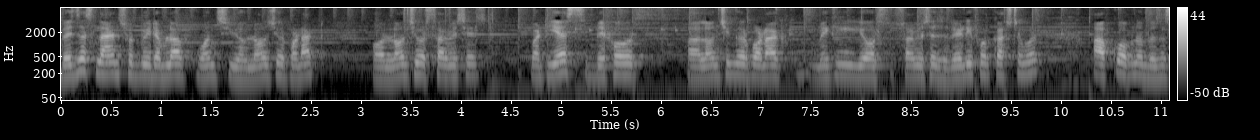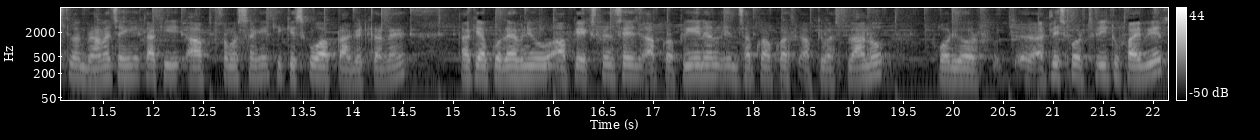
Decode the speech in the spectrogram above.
business plan should be developed once you have launched your product or launch your services but yes before uh, launching your product making your services ready for customer आपको अपना बिज़नेस प्लान बनाना चाहिए ताकि आप समझ सकें कि किसको आप टारगेट कर रहे हैं ताकि आपको रेवेन्यू आपके एक्सपेंसेज आपका पी एन एल इन सब का आपका आपके पास प्लान हो for your at least for three two five years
